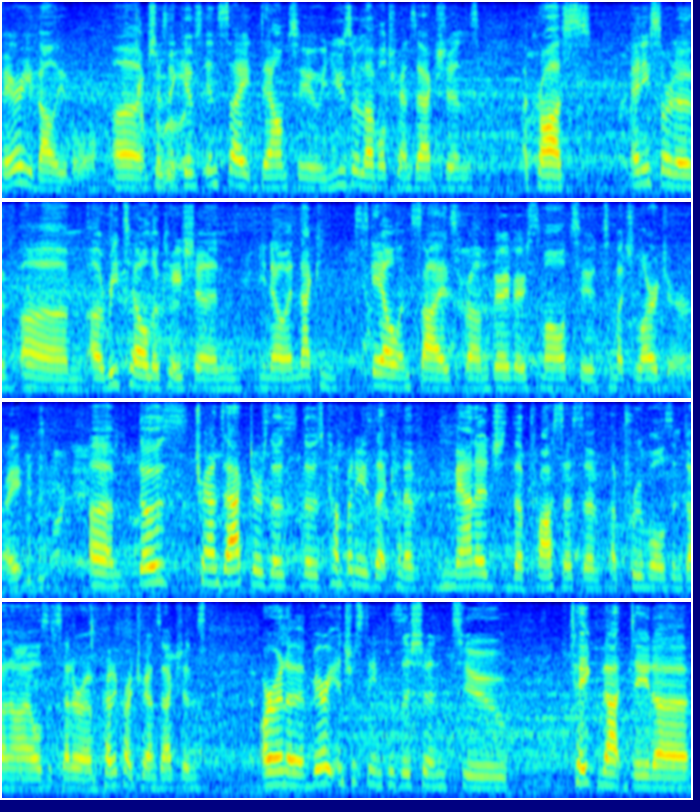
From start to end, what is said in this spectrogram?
very valuable because um, it gives insight down to user level transactions across any sort of um, retail location, you know, and that can scale in size from very, very small to, to much larger, right? Mm -hmm. um, those transactors, those, those companies that kind of manage the process of approvals and denials, et cetera, of credit card transactions, are in a very interesting position to take that data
